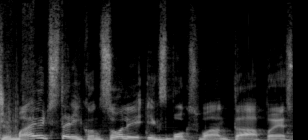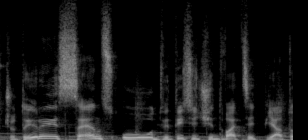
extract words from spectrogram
Чи мають старі консолі Xbox One та PS4 сенс у 2025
